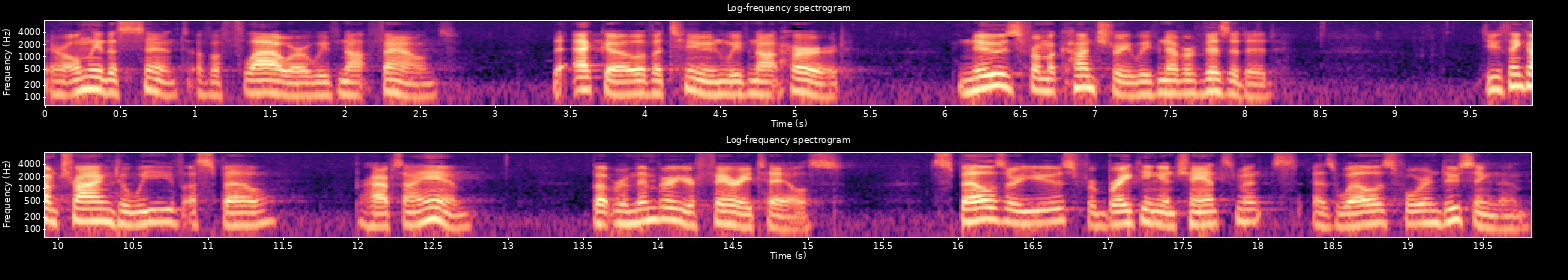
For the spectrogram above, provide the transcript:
they are only the scent of a flower we've not found, the echo of a tune we've not heard, news from a country we've never visited do you think I'm trying to weave a spell? Perhaps I am. But remember your fairy tales. Spells are used for breaking enchantments as well as for inducing them.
